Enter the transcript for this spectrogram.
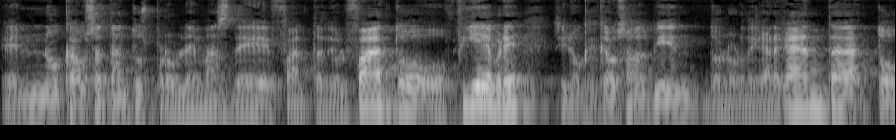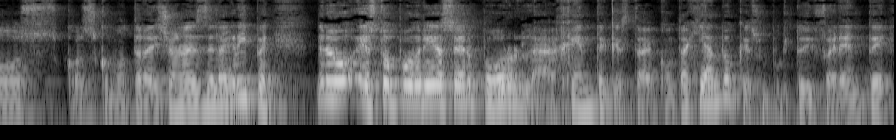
eh, no causa tantos problemas de falta de olfato o fiebre, sino que causa más bien dolor de garganta, tos, cosas como tradicionales de la gripe. Pero esto podría ser por la gente que está contagiando, que es un poquito diferente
